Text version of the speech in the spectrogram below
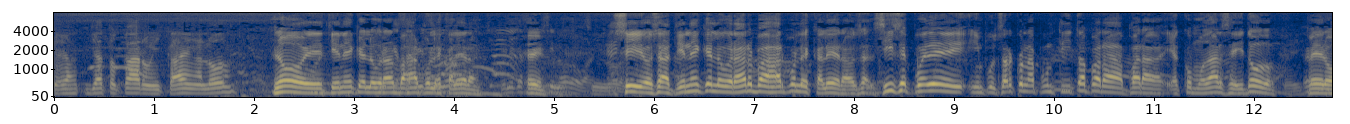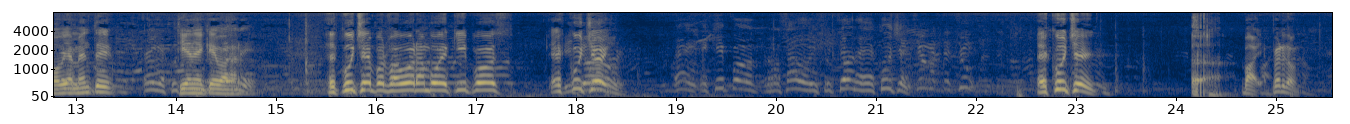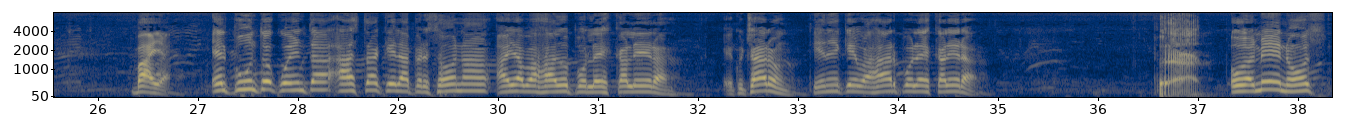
Ya, ya tocaron y caen al lodo. No, eh, tiene que lograr bajar por la escalera. Eh, Sí, o sea, tiene que lograr bajar por la escalera. O sea, sí se puede impulsar con la puntita para, para acomodarse y todo, pero obviamente tiene que bajar. Escuchen, por favor, ambos equipos. Escuchen, Hey, equipo rosado, instrucciones, escuchen. escuchen. Vaya, perdón. Vaya, el punto cuenta hasta que la persona haya bajado por la escalera. ¿Escucharon? Tiene que bajar por la escalera. O al menos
